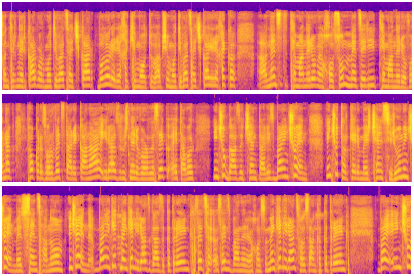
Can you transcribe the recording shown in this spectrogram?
խնդիրներ կար, որ մոտիվացիա չկար, բոլոր երեխեքի մոտ, вообще մոտիվացիա չկա, երեխեքը նենց թեմաներով են խոսում, մեծերի թեմաներով։ Օրինակ փոքրս որ 6 տարեկան է, իր զրույցները որ լսեք, էտա որ ինչու գազը չեն տալիս, բա ինչու են, ինչու թուրքերը մեզ չեն սիրում, ինչու են մեզ սենց հանում, ինչու են, բա եկեք մենք էլ իրանց գազը կտրենք, սենց սենց բաներ են խոսում։ Մենք էլ իրանց խոսանքը կտրենք բայց ինչու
